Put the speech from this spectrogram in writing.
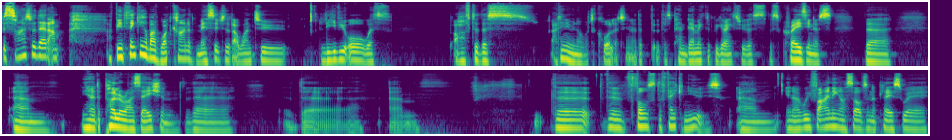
besides for that, I'm I've been thinking about what kind of message that I want to leave you all with after this. I don't even know what to call it. You know, the, this pandemic that we're going through, this this craziness, the um, you know, the polarization, the the um, the the false, the fake news. Um, you know, we're finding ourselves in a place where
